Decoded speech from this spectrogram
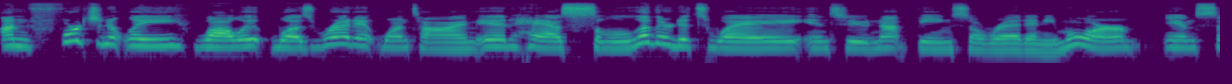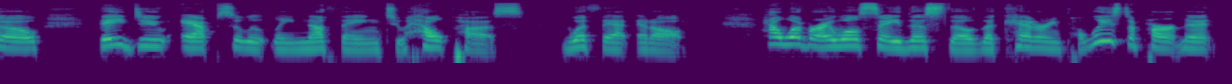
Unfortunately, while it was red at one time, it has slithered its way into not being so red anymore. And so they do absolutely nothing to help us with that at all. However, I will say this though the Kettering Police Department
